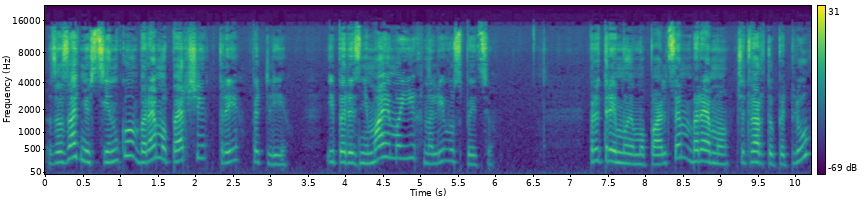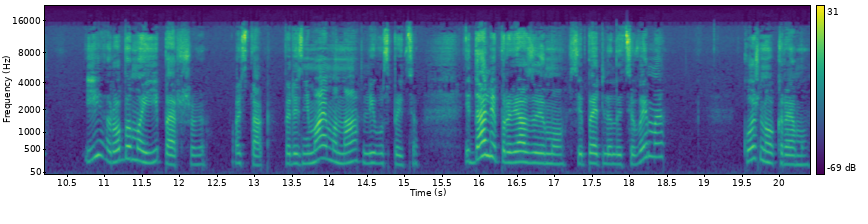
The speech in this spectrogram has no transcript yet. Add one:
за задню стінку беремо перші три петлі і перезнімаємо їх на ліву спицю. Притримуємо пальцем, беремо четверту петлю і робимо її першою. Ось так. Перезнімаємо на ліву спицю. І далі пров'язуємо всі петлі лицевими, кожну окремо.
